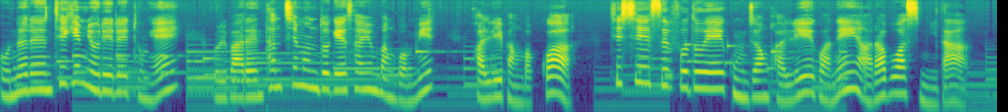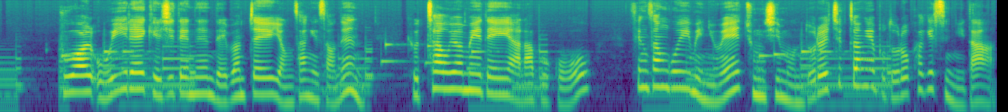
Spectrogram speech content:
오늘은 튀김 요리를 통해 올바른 탐침 온도계 사용 방법 및 관리 방법과 TCS 푸드의 공정 관리에 관해 알아보았습니다. 9월 5일에 게시되는 네 번째 영상에서는 교차 오염에 대해 알아보고 생선구이 메뉴의 중심 온도를 측정해 보도록 하겠습니다.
